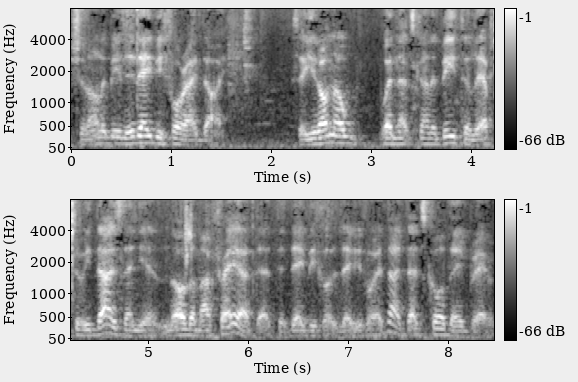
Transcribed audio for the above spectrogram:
should only be the day before I die. So you don't know when that's going to be till after he dies. Then you know the mafreya that the day before the day before I die. That's called a prayer.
